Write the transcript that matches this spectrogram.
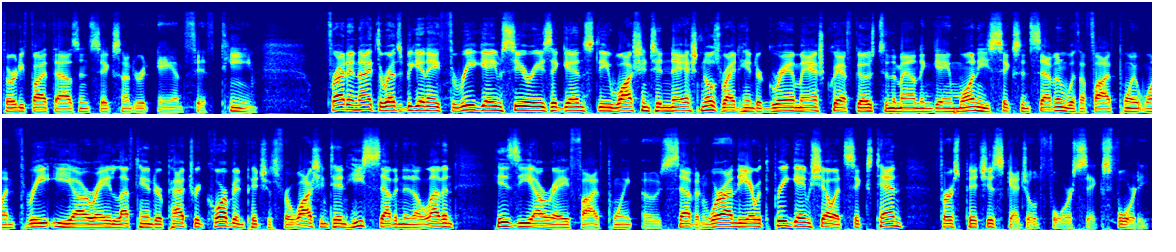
35,615. Friday night, the Reds begin a three game series against the Washington Nationals. Right hander Graham Ashcraft goes to the mound in game one. He's 6 and 7 with a 5.13 ERA. Left hander Patrick Corbin pitches for Washington. He's 7 and 11. his ERA 5.07. We're on the air with the pregame show at 610. First pitch is scheduled for 640.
